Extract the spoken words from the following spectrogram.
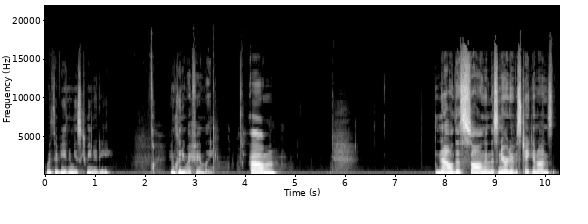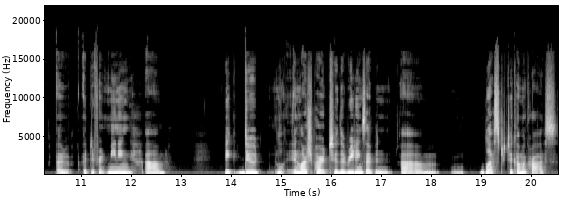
with the Vietnamese community including my family. Um, now this song and this narrative has taken on a, a different meaning um, be, due in large part to the readings I've been um, blessed to come across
